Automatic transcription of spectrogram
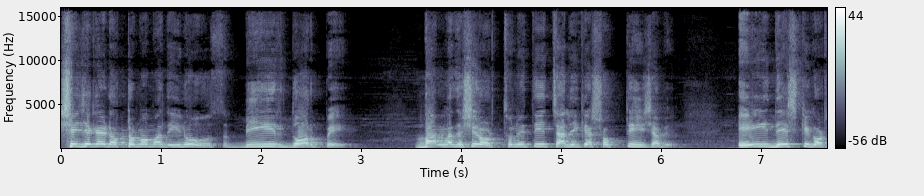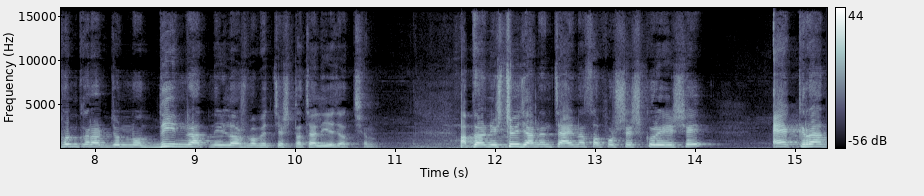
সেই জায়গায় ডক্টর মোহাম্মদ ইনুস বীর দর্পে বাংলাদেশের অর্থনীতি চালিকা শক্তি হিসাবে এই দেশকে গঠন করার জন্য দিন রাত নির্লসভাবে চেষ্টা চালিয়ে যাচ্ছেন। আপনারা নিশ্চয়ই জানেন, চায়না সফর শেষ করে এসে এক রাত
